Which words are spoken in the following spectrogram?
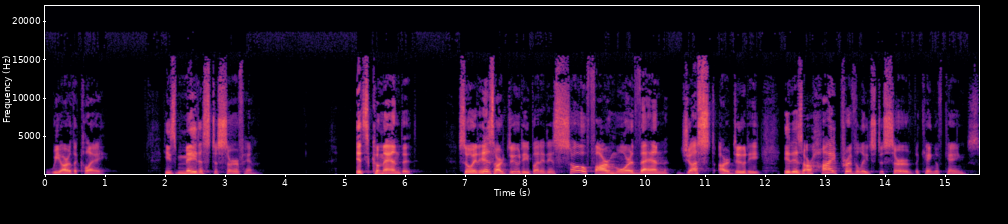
we are the clay. He's made us to serve Him. It's commanded. So it is our duty, but it is so far more than just our duty. It is our high privilege to serve the King of Kings.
